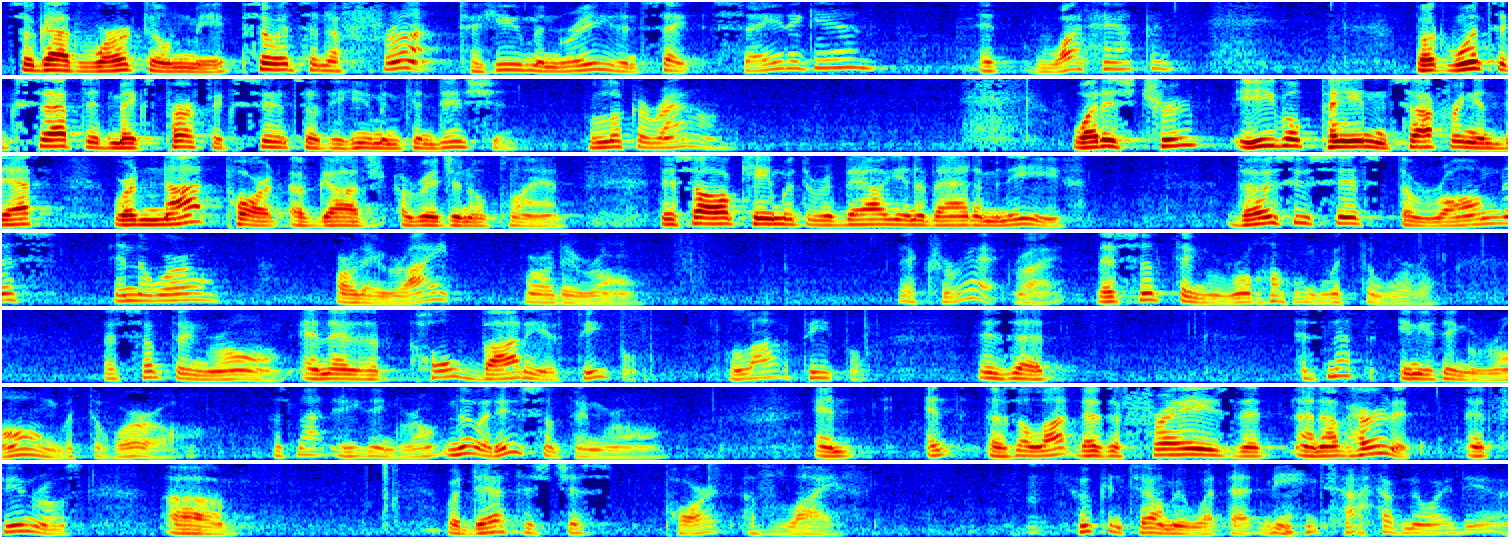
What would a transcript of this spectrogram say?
So God worked on me. So it's an affront to human reason. Say, say it again. It, what happened? But once accepted, makes perfect sense of the human condition. Look around. What is true? Evil, pain, and suffering and death were not part of God's original plan. This all came with the rebellion of Adam and Eve. Those who sense the wrongness in the world, are they right or are they wrong? They're correct, right? There's something wrong with the world. There's something wrong. And there's a whole body of people, a lot of people is that there's not anything wrong with the world. There's not anything wrong. No, it is something wrong. And, and there's a lot, there's a phrase that, and I've heard it at funerals, uh, well, death is just part of life. Who can tell me what that means? I have no idea.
